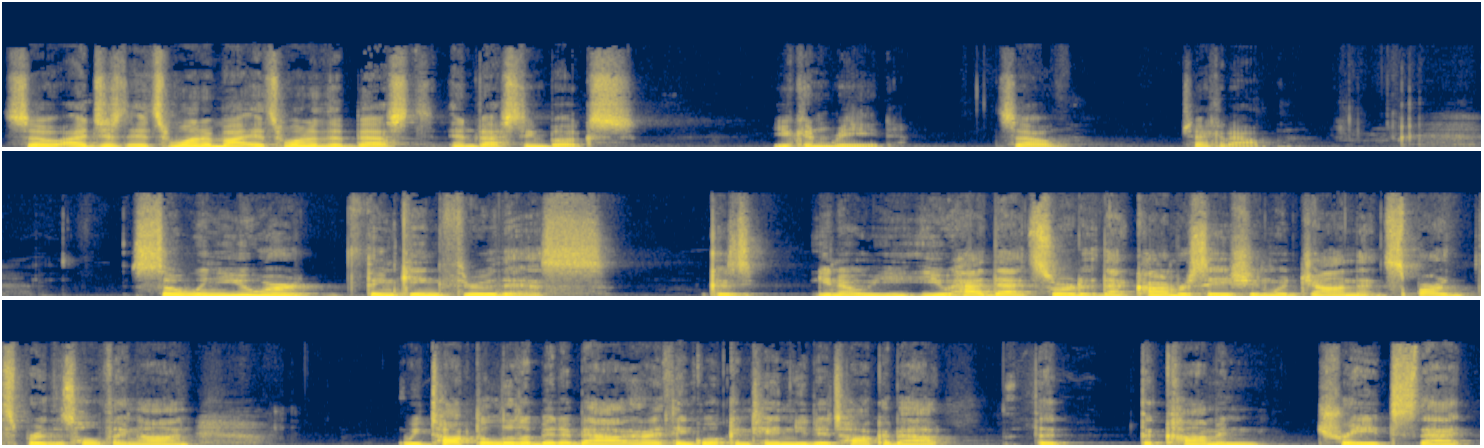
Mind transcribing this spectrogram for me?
So I just it's one of my it's one of the best investing books you can read. So check it out. So when you were thinking through this, because you know, you, you, had that sort of that conversation with John that spurred spurred this whole thing on. We talked a little bit about, and I think we'll continue to talk about the the common traits that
